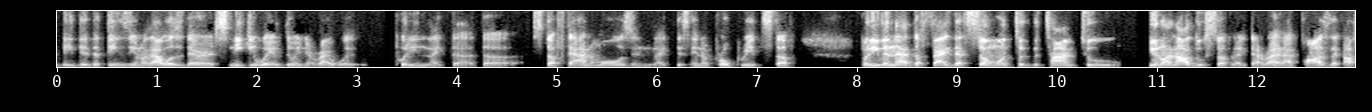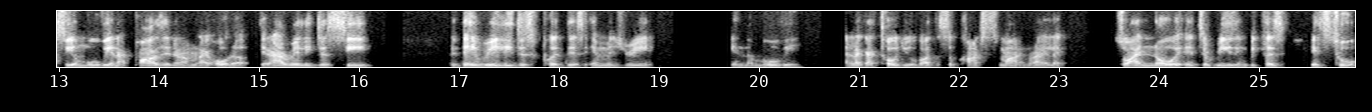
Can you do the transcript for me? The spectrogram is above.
they did the things, you know, that was their sneaky way of doing it, right? With putting like the the stuffed animals and like this inappropriate stuff but even that, the fact that someone took the time to, you know, and I'll do stuff like that, right? I pause, like I'll see a movie and I pause it and I'm like, hold up, did I really just see? Did they really just put this imagery in the movie? And like I told you about the subconscious mind, right? Like, so I know it's a reason because it's too,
